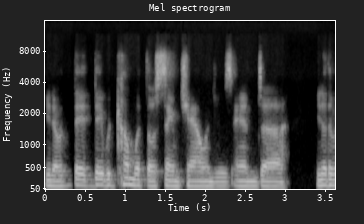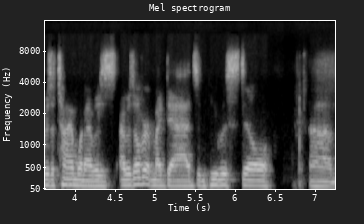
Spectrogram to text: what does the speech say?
you know, they they would come with those same challenges. And uh, you know, there was a time when I was I was over at my dad's, and he was still um,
